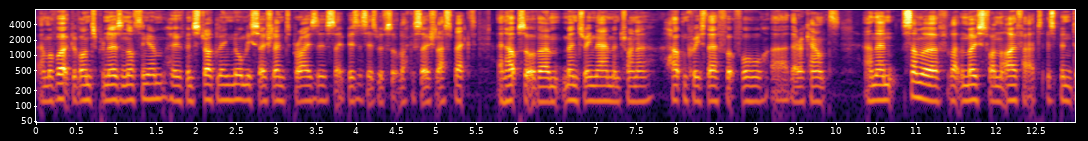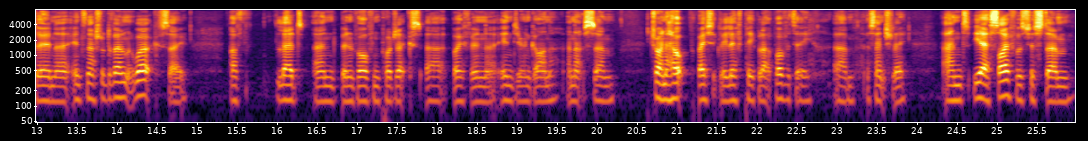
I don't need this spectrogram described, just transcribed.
And we've worked with entrepreneurs in Nottingham who have been struggling, normally social enterprises, so businesses with sort of like a social aspect, and help sort of um, mentoring them and trying to help increase their footfall, uh, their accounts. And then some of like the most fun that I've had has been doing uh, international development work. So I've led and been involved in projects uh, both in uh, India and Ghana, and that's um, trying to help basically lift people out of poverty, um, essentially. And yeah, SIFE was just um,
